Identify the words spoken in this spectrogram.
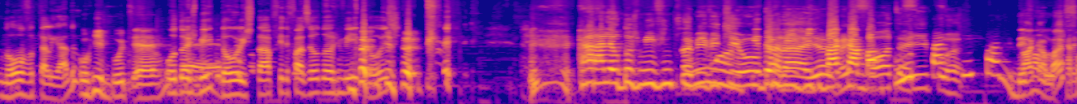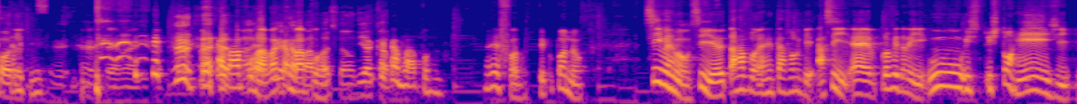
novo, tá ligado? O reboot, é. O 2002, tá a fim de fazer o 2002. Caralho, é o 2021. 2021, mano, porque 2020 caralho, vai acabar. foto aí, porra. que pariu. Dei Vai acabar é foda. É, é, Vai acabar, porra, vai acabar, porra. Um Vai acaba. acabar, porra. É foda, não tem culpa não. Sim, meu irmão, sim, eu tava, falando- a gente tava falando o quê? Assim, é, aproveitando aí, o St- Stonehenge,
